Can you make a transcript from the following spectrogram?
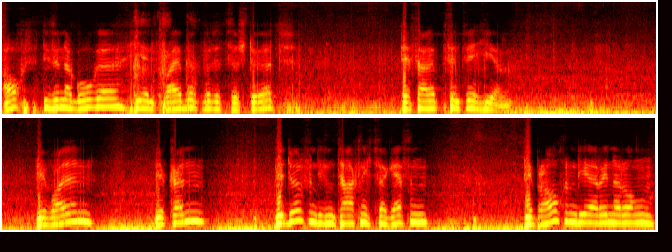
Auch die Synagoge hier in Freiburg wurde zerstört. Deshalb sind wir hier. Wir wollen, wir können, wir dürfen diesen Tag nicht vergessen. Wir brauchen die Erinnerung.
